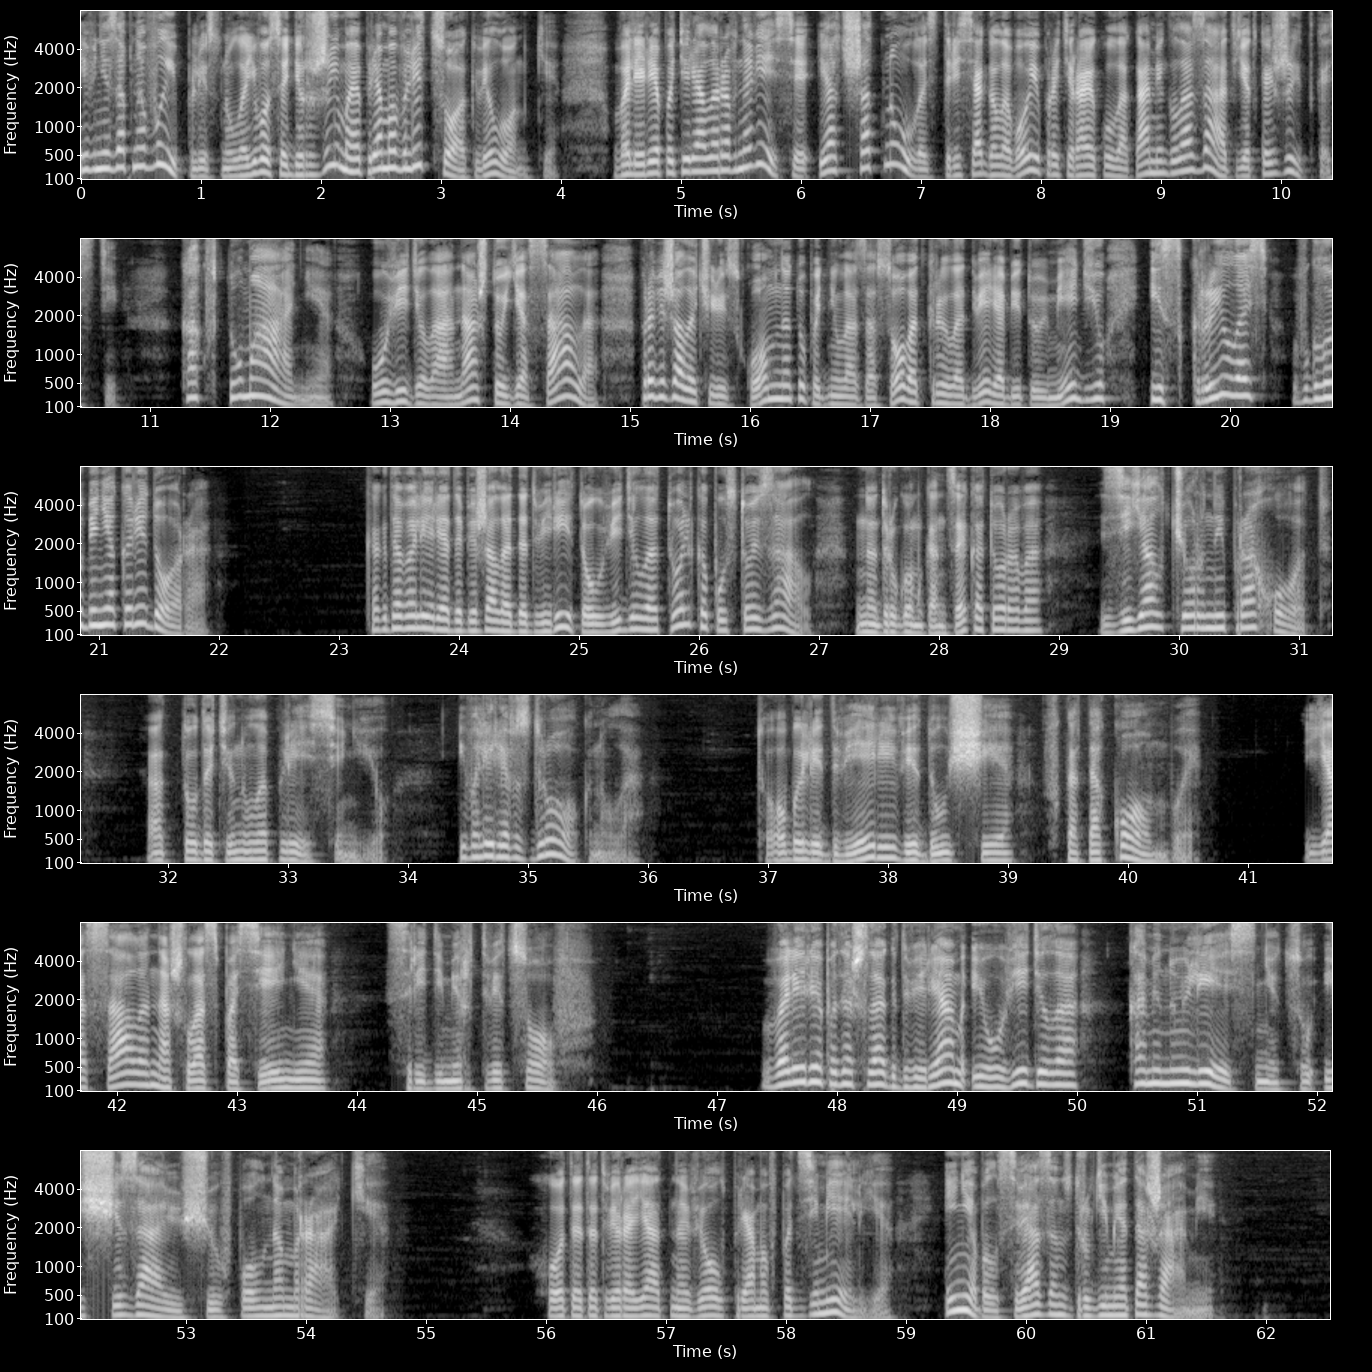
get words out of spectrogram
и внезапно выплеснула его содержимое прямо в лицо Аквилонки. Валерия потеряла равновесие и отшатнулась, тряся головой и протирая кулаками глаза от едкой жидкости. Как в тумане увидела она, что Ясала пробежала через комнату, подняла засов, открыла дверь, обитую медью, и скрылась в глубине коридора. Когда Валерия добежала до двери, то увидела только пустой зал, на другом конце которого — зиял черный проход. Оттуда тянуло плесенью, и Валерия вздрогнула. То были двери, ведущие в катакомбы. Ясала нашла спасение среди мертвецов. Валерия подошла к дверям и увидела каменную лестницу, исчезающую в полном мраке. Ход этот, вероятно, вел прямо в подземелье и не был связан с другими этажами.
